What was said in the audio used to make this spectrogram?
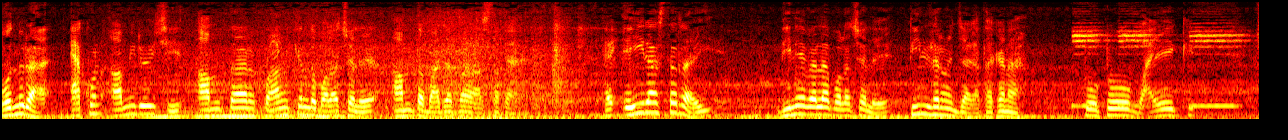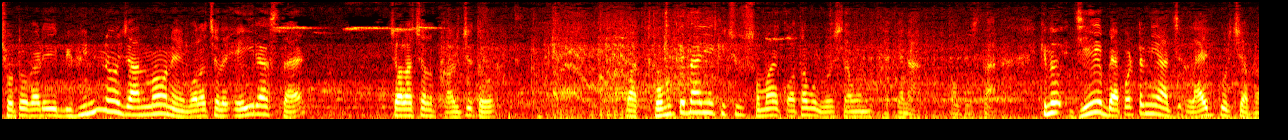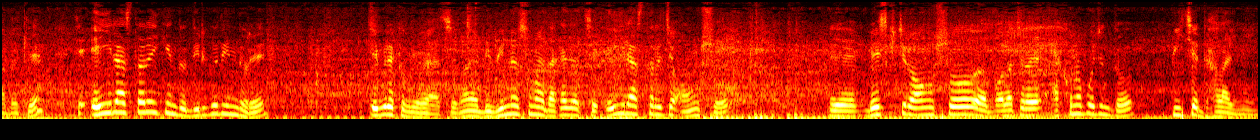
বন্ধুরা, এখন আমি রয়েছি আমতার প্রাণকেন্দ্র বলা চলে আমতা বাজারপাড়া রাস্তাটা হ্যাঁ এই রাস্তাটাই দিনের বেলা বলা চলে তিল ধরনের জায়গা থাকে না। টোটো, বাইক, ছোট গাড়ি, বিভিন্ন যানবাহনে বলা চলে এই রাস্তায় চলাচল কার্যত বা থমকে দাঁড়িয়ে কিছু সময় কথা বলব সেমন থাকে না অবস্থা। কিন্তু যে ব্যাপারটা নিয়ে আজ লাইভ করছি আপনাদেরকে, যে এই রাস্তাটাই কিন্তু দীর্ঘদিন ধরে এবড়ে হয়ে আছে মানে বিভিন্ন সময় দেখা যাচ্ছে এই রাস্তার যে অংশ বেশ কিছুটা অংশ বলা চলে এখনও পর্যন্ত পিচে ঢালাই নেই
